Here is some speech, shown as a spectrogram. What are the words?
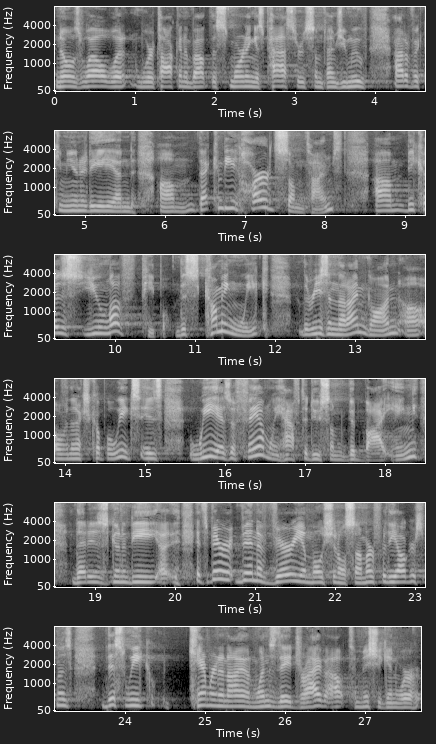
knows well what we're talking about this morning as pastors. Sometimes you move out of a community, and um, that can be hard sometimes um, because you love people. This coming week, the reason that I'm gone uh, over the next couple of weeks is we as a family have to do some goodbying that that is going to be, uh, it's been a very emotional summer for the Elgersmas. This week, Cameron and I on Wednesday drive out to Michigan where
